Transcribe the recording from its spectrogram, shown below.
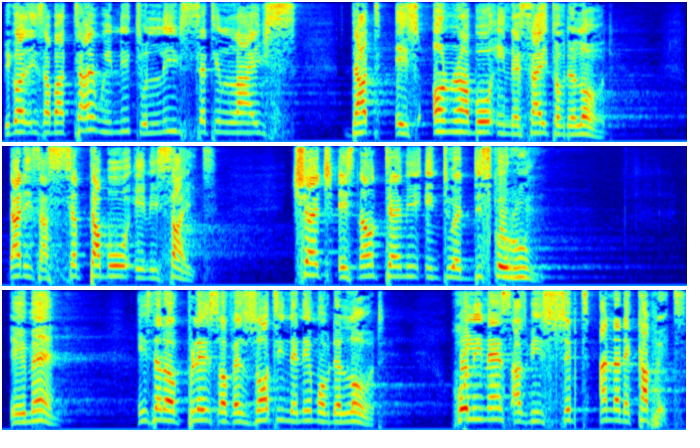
Because it's about time we need to live certain lives that is honorable in the sight of the Lord, that is acceptable in His sight. Church is now turning into a disco room. Amen. Instead of place of exalting the name of the Lord, holiness has been swept under the carpet,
